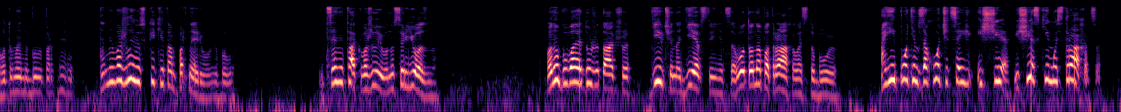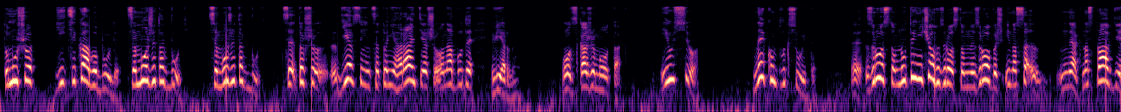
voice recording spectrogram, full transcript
От у мене були партнери. Та не скільки там партнерів вже було. Це не так важливо, ну серйозно. Воно буває дуже так, що дівчина дівственниця, от вона потрахалась з тобою. А їй потім захочеться іще, іще з кимось трахатися. Тому що їй цікаво буде. Це може так бути. Це може так бути. Це то, що дівственниця, то не гарантія, що вона буде вірною. От скажімо отак. І все. Не комплексуйте. Е, З ростом, ну ти нічого з ростом не зробиш, і ну, як, насправді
